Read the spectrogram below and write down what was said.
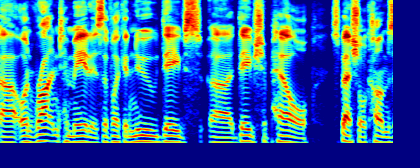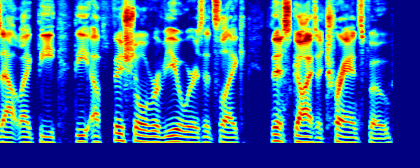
uh, on Rotten Tomatoes if like a new Dave's uh, Dave Chappelle special comes out, like the the official reviewers, it's like this guy's a transphobe,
